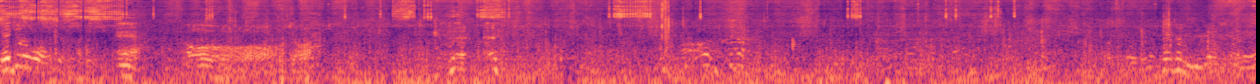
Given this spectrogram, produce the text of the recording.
내주로고. 예. 오, 좋아. 회전 유지하셔야 돼요.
